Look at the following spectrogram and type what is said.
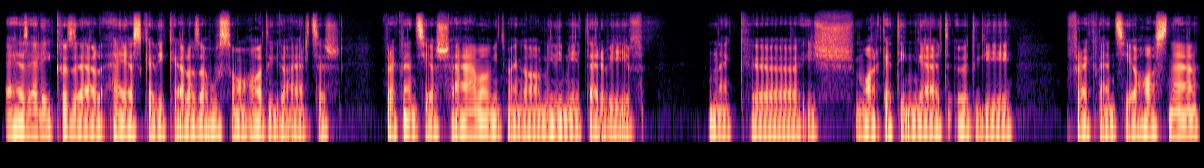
Ehhez elég közel helyezkedik el az a 26 GHz-es frekvencia sáv, amit meg a milliméter vévnek is marketingelt 5G frekvencia használ,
